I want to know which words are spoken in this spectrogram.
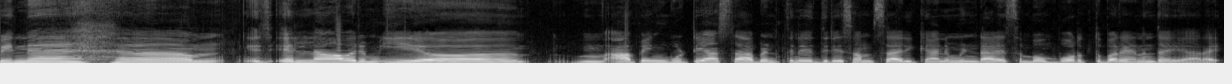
പിന്നെ എല്ലാവരും ഈ ആ, പെൺകുട്ടി ആ സ്ഥാപനത്തിനെതിരെ സംസാരിക്കാനും ഉണ്ടായ സംഭവം പുറത്ത് പറയാനും തയ്യാറായി.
